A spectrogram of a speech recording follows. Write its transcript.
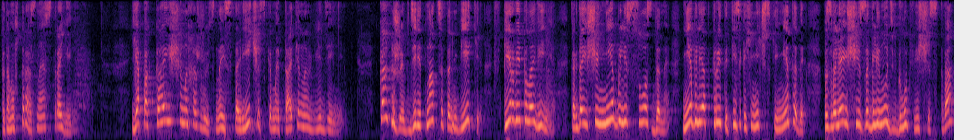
потому что разное строение. Я пока еще нахожусь на историческом этапе нововведения. Как же в XIX веке, в первой половине, когда еще не были созданы, не были открыты физико-химические методы, позволяющие заглянуть вглубь вещества,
